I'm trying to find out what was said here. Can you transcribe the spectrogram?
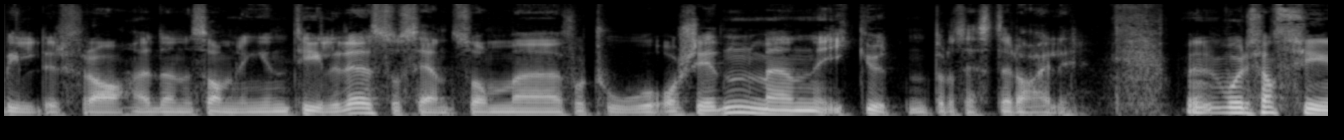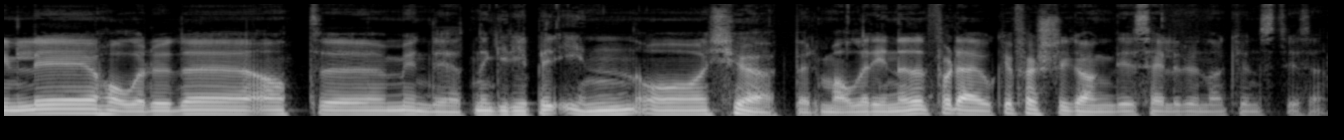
bilder fra denne samlingen tidligere, så sent som for to år siden, men ikke uten protester da heller. Men Hvor sannsynlig holder du det at myndighetene griper inn inn og kjøper maleriene? For det er jo ikke første gang de selger unna kunst, disse.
